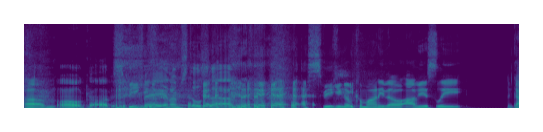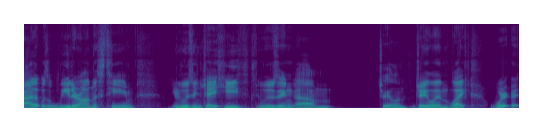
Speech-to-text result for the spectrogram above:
Um, Oh God, Speaking- May, and I'm still sad. Speaking of Kimani, though, obviously a guy that was a leader on this team. You're losing Jay Heath, you're losing um, Jalen, Jalen. Like where,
